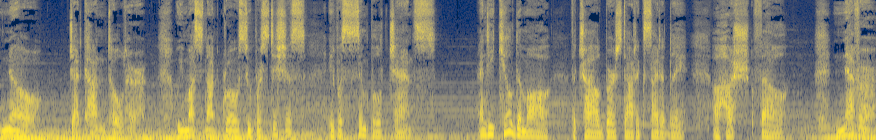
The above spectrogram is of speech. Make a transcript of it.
No, Jat Khan told her. We must not grow superstitious. It was simple chance. And he killed them all, the child burst out excitedly. A hush fell. Never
